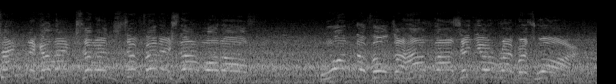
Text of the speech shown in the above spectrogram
Technical excellence to finish that one off. Wonderful to have that in your repertoire.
